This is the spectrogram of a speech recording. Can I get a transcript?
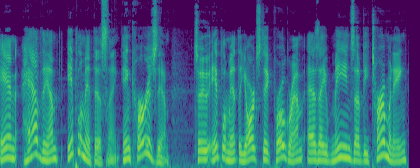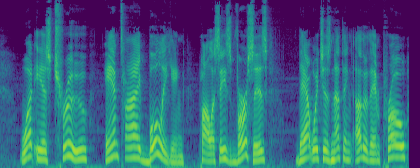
and have them implement this thing. Encourage them to implement the yardstick program as a means of determining what is true anti bullying policies versus that which is nothing other than pro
